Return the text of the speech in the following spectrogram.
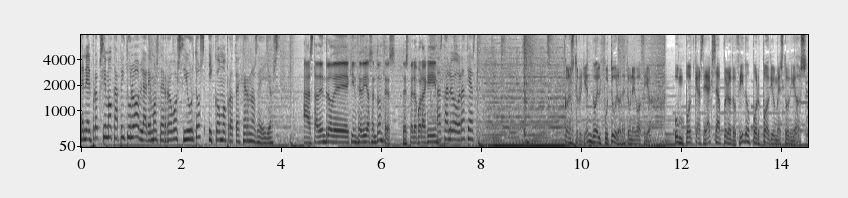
En el próximo capítulo hablaremos de robos y hurtos y cómo protegernos de ellos. Hasta dentro de 15 días entonces. Te espero por aquí. Hasta luego, gracias. Construyendo el futuro de tu negocio. Un podcast de AXA producido por Podium Studios.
